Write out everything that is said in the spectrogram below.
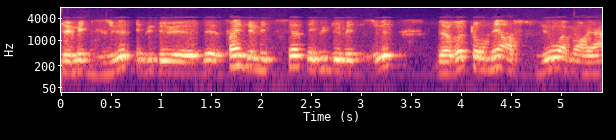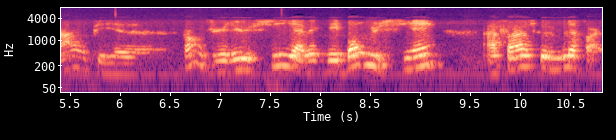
2018, début de, fin 2017, début 2018, de retourner en studio à Montréal. Puis euh, j'ai réussi avec des bons musiciens à faire ce que je voulais faire.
